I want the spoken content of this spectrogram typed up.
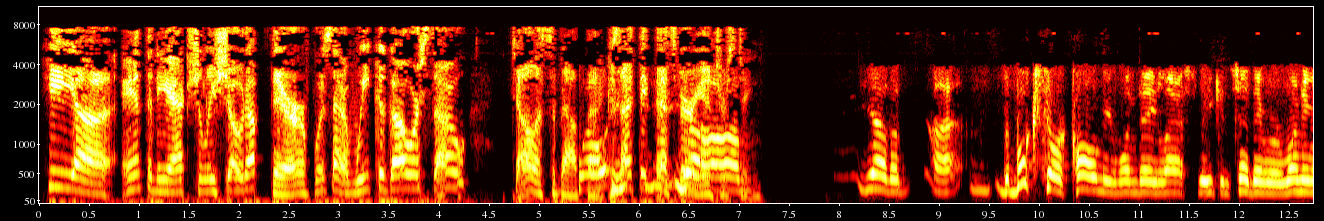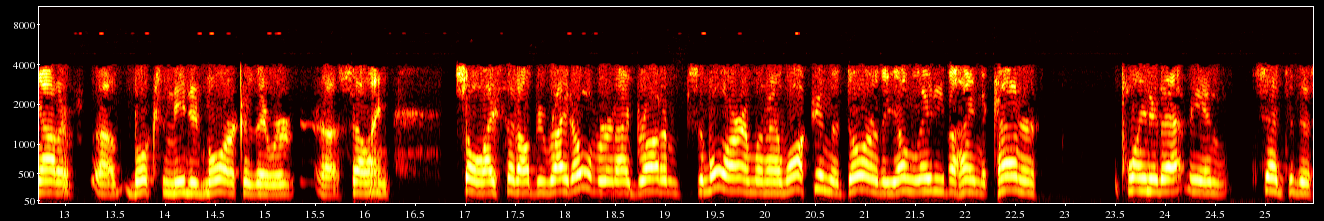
he uh Anthony actually showed up there. Was that a week ago or so? Tell us about that because I think that's very yeah, um, interesting. Yeah, the uh, the bookstore called me one day last week and said they were running out of uh, books and needed more because they were uh, selling. So I said I'll be right over, and I brought them some more. And when I walked in the door, the young lady behind the counter pointed at me and said to this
